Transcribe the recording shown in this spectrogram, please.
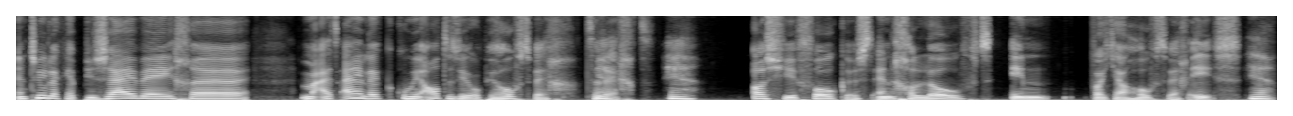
En tuurlijk heb je zijwegen. Maar uiteindelijk kom je altijd weer op je hoofdweg terecht. Ja, Als je je focust en gelooft in wat jouw hoofdweg is. ja.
